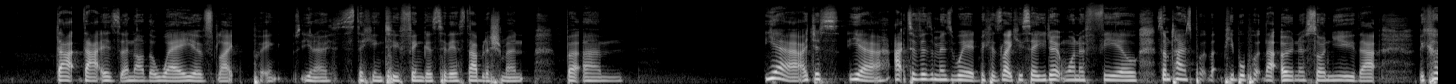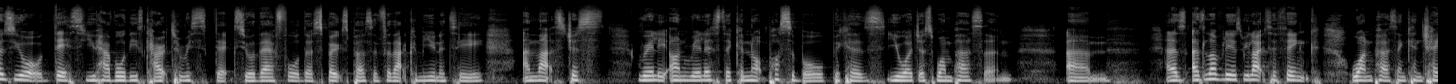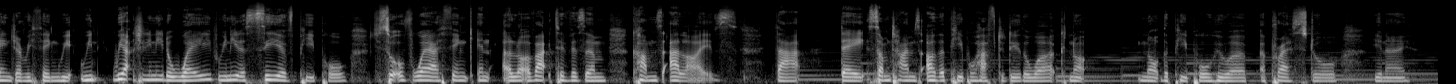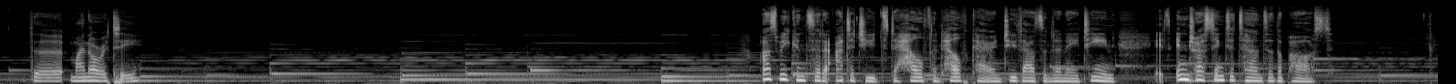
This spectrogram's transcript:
that that is another way of like putting you know sticking two fingers to the establishment, but. Um, yeah, I just yeah, activism is weird because, like you say, you don't want to feel. Sometimes put that, people put that onus on you that because you're this, you have all these characteristics. You're therefore the spokesperson for that community, and that's just really unrealistic and not possible because you are just one person. Um, and as, as lovely as we like to think one person can change everything, we, we, we actually need a wave, we need a sea of people, sort of where I think in a lot of activism comes allies that they sometimes other people have to do the work, not not the people who are oppressed or you know the minority. As we consider attitudes to health and healthcare in 2018, it's interesting to turn to the past.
